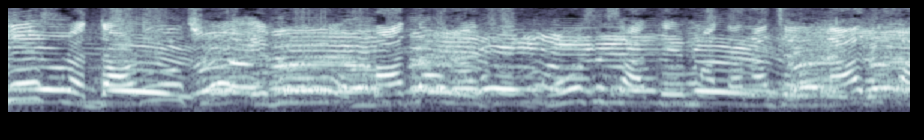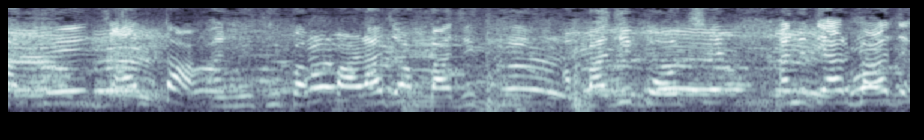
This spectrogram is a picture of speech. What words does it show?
જે શ્રદ્ધાળુઓ છે એવો માતાના જય ઘોષ સાથે, માતાના જય નાદ સાથે ચાલતા અહીંથી પગપાળા જ અંબાજીથી, અંબાજી પહોંચશે અને ત્યારબાદ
